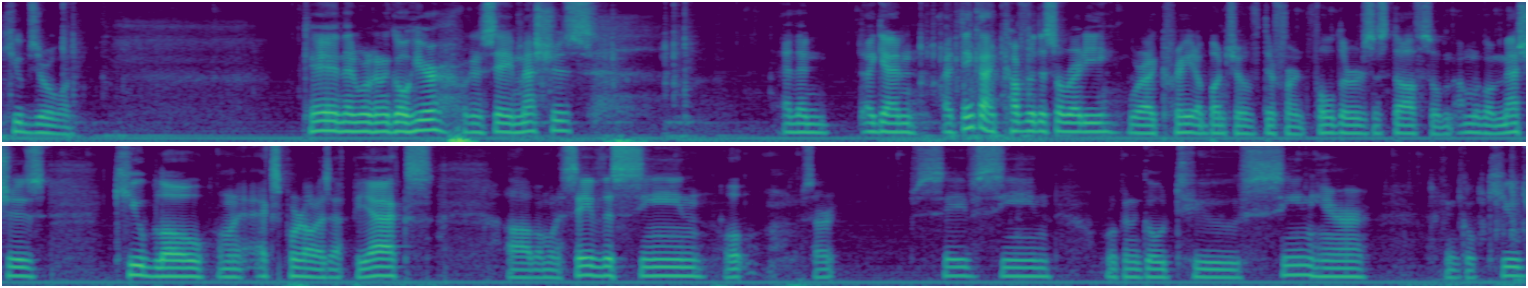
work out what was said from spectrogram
cube zero one. Okay, and then we're gonna go here. We're gonna say meshes. And then again, I think I covered this already where I create a bunch of different folders and stuff. So I'm gonna go meshes, cube low. I'm gonna export out as FBX. Um, I'm gonna save this scene. Oh, sorry. Save scene. We're gonna go to scene here. I can go cube.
